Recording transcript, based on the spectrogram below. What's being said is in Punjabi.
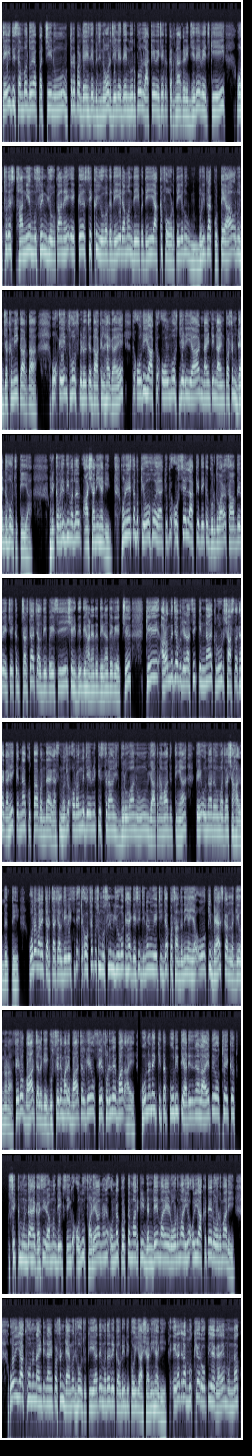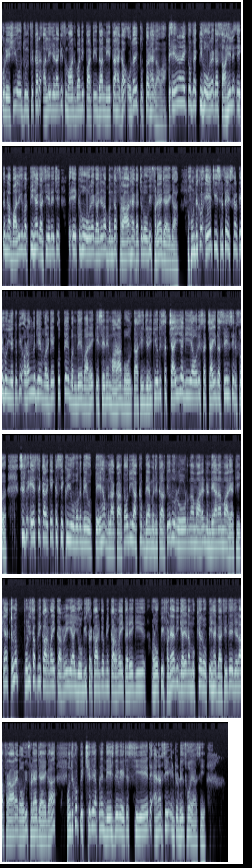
23 ਦਸੰਬਰ 2025 ਨੂੰ ਉੱਤਰ ਪ੍ਰਦੇਸ਼ ਦੇ ਬਿਜਨੌਰ ਜ਼ਿਲ੍ਹੇ ਦੇ ਨੂਰਪੁਰ ਇਲਾਕੇ ਵਿੱਚ ਇੱਕ ਘਟਨਾ ਘਟੀ, ਜਿਹਦੇ ਵਿੱਚ ਕਿ ਉੱਥੋਂ ਦੇ ਸਥਾਨੀ ਮੁਸਲਿਮ ਯੁਵਕਾਂ ਨੇ ਇੱਕ ਸਿੱਖ ਯੁਵਕ ਦੀ ਰਮਨਦੀਪ ਦੀ ਅੱਖ ਫੋੜਤੀ, ਉਹਨੂੰ ਬੁਰੀ ਤਰ੍ਹਾਂ ਕੁੱਟਿਆ, ਉਹਨੂੰ ਜ਼ਖਮੀ ਕਰਤਾ। ਉਹ ਏਮਸ ਹਸਪੀਟਲ 'ਚ ਦਾਖਲ ਹੈਗਾ ਏ ਤੇ ਉਹਦੀ ਅੱਖ ਆਲਮੋਸਟ ਜਿਹੜੀ ਆ 99% ਡੈੱਡ ਹੋ ਚੁੱਕੀ ਆ। ਰਿਕਵਰੀ ਦੀ ਮਤਲਬ ਆਸ਼ਾ ਨਹੀਂ ਹੈਗੀ। ਹੁਣ ਇਹ ਸਭ ਕਿਉਂ ਹੋਇਆ? ਕਿਉਂਕਿ ਉਸੇ ਇਲਾਕੇ ਦੇ ਇੱਕ ਗੁਰਦੁਆਰਾ ਸਾਹਿਬ ਦੇ ਵਿੱਚ ਇੱਕ ਚਰਚਾ ਚੱਲਦੀ ਪਈ ਸੀ ਸ਼ਹੀਦੀ ਦਿਹਾੜਿਆਂ ਦੇ ਦਿਨਾਂ ਦੇ ਵਿੱਚ ਕਿ ਔਰੰਗਜ਼ੇਬ ਜਿਹੜਾ ਸੀ ਕਿੰਨਾ ਕਰੂੜ ਸ਼ਾਸਕ ਹੈਗਾ ਸੀ, ਕਿੰਨਾ ਕੁੱਤਾ ਬੰਦਾ ਹੈਗਾ ਸੀ। ਮਤਲਬ ਔਰੰਗਜ਼ੇਬ ਨੇ ਕਿਸ ਤਰ੍ਹਾਂ ਗੁਰੂਆਂ ਨੂੰ ਯਾਤਨਾਵਾਂ ਦਿੱਤੀਆਂ ਤੇ ਉਹਨਾਂ ਨੂੰ ਮਤਲਬ ਸ਼ਹਾਦਤ ਦਿੱਤੀ। ਉਹਦੇ ਬਾਰੇ ਚਰਚਾ ਚੱਲ ਪਈ ਸੀ ਤੇ ਉੱਥੇ ਕੁਝ ਮੁਸਲਿਮ ਯੁਵਕ ਹੈਗੇ ਸੀ ਜਿਨ੍ਹਾਂ ਨੂੰ ਇਹ ਚੀਜ਼ਾਂ ਪਸੰਦ ਨਹੀਂ ਆਈਆਂ, ਉਹ ਕਿ ਬਹਿਸ ਕਰਨ ਲੱਗੇ ਉਹਨਾਂ ਨਾਲ। ਫਿਰ ਉਹ ਬਾਹਰ ਚਲੇ ਗਏ, ਗੁੱਸੇ ਦੇ ਮਾਰੇ ਬਾਹਰ ਚਲੇ ਗਏ, ਉਹ ਫਿਰ ਥੋੜੀ ਦੇਰ ਬਾਅਦ ਆਏ। ਉਹਨਾਂ ਨੇ ਕੀਤਾ ਪੂਰੀ ਤਿਆਰੀ ਦੇ ਨਾਲ ਆਏ ਤੇ ਉੱਥੇ ਇੱਕ ਸਿੱਖ ਮੁੰਡਾ ਹੈਗਾ ਸੀ ਰਮਨਦੀਪ ਸਿੰਘ, ਉਹਨੂੰ ਫੜਿਆ, ਉਹਨਾਂ ਨੇ ਉਹਨਾਂ ਕੁੱਟ ਮਾਰ ਕੇ ਡੰਡੇ ਮਾਰੇ, ਰੋਡ ਮਾਰੀਆਂ ਉਹਦੀ ਅੱਖ ਤੇ ਰੋਡ ਮਾਰੀ। ਉਹਦੀ ਅੱਖ ਹੁਣ 99% ਡੈਮੇਜ ਹੋ ਚੁੱਕੀ ਹੈ ਤੇ ਮਤਲਬ ਰਿਕਵਰੀ ਦੀ ਕੋਈ ਆਸ਼ਾ ਨਹੀਂ ਹੈਗੀ। ਇਹਦਾ ਜਿਹੜਾ ਮੁੱਖ ਆਰੋਪੀ ਹੈਗਾ ਹੈ ਮੁੰਨਾ ਕੁਰੇਸ਼ੀ, ਉਹ ਜ਼ੁਲਫਿਕਰ ਅਲੀ ਜਿਹੜਾ ਕਿ ਸਮਾਜਵਾਦੀ ਪਾਰਟੀ ਦਾ ਨੇਤਾ ਹੈਗਾ, ਉਹਦਾ ਹੀ ਪੁੱਤਰ ਹੈਗਾ ਵਾ। ਤੇ ਇਹਦੇ ਨਾਲ ਇੱਕ ਵਿਅਕਤੀ ਹੋਰ ਹੈਗਾ, ਸਾਹਿਲ, ਇੱਕ ਨਾਬਾਲਿਗ ਵਿਅਕਤੀ ਹੈਗਾ ਸੀ ਇਹਦੇ 'ਚ ਤੇ ਇੱਕ ਹੋਰ ਹੈਗਾ ਜਿਹੜਾ ਬੰਦਾ ਫਰਾਰ ਹੈਗਾ, ਚਲੋ ਉਹ ਵੀ ਫੜਿਆ ਜਾਏਗਾ। ਹੁਣ ਦੇਖੋ, ਇਹ ਚੀਜ਼ ਸਿਰਫ ਇਸ ਕਰਕੇ ਹੋਈ ਹੈ ਕਿਉਂਕਿ ਔਰੰਗਜ਼ੇਬ ਵਰਗੇ ਕੁੱਤੇ ਬੰਦੇ ਬਾਰੇ ਕਿਸੇ ਨੇ ਮਾੜਾ ਬੋਲਤਾ ਸੀ, ਜਿਹੜੀ ਕਿ ਉਹਦੀ ਸੱਚਾਈ ਹੈਗੀ ਆ, ਉਹਦੀ ਸੱਚਾਈ ਦੱਸੀ ਸੀ ਸਿਰਫ। ਸਿਰਫ ਇਸ ਕਰਕੇ ਇੱਕ ਸਿੱਖ ਯੁਵਕ ਦੇ ਉੱਤੇ ਹਮਲਾ ਕਰਤਾ, ਉਹਦੀ ਅੱਖ ਡੈਮੇਜ ਕਰਤੀ, ਉਹਨੂੰ ਰੋਡ ਨਾ ਮਾਰਿਆ, ਡੰਡਿਆਂ ਨਾਲ ਮਾਰਿਆ, ਠੀਕ ਹੈ? ਚਲੋ, ਪੁਲਿਸ ਆਪਣੀ ਕਾਰਵਾਈ ਕਰ ਰਹੀ ਆ, ਯੋਗੀ ਸਰਕਾਰ ਵੀ ਆਪਣੀ ਕਾਰਵਾਈ ਕਰੇਗੀ, ਆਰੋਪੀ ਫੜਿਆ ਵੀ ਗਿਆ, ਜਿਹੜਾ ਮੁੱਖ ਆਰੋਪੀ ਹੈਗਾ ਸੀ ਤੇ ਜਿਹੜਾ ਫਰਾਰ ਹੈਗਾ, ਉਹ ਵੀ ਫੜਿਆ ਜਾਏਗਾ। ਹੁਣ ਦੇਖੋ, ਪਿੱਛੇ ਦੇ ਆਪਣੇ ਦੇਸ਼ ਦੇ ਵਿੱਚ ਸੀਏ ਤੇ ਐਨਆਰਸੀ ਇੰਟਰੋਡਿਊਸ ਹੋਇਆ ਸੀ।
